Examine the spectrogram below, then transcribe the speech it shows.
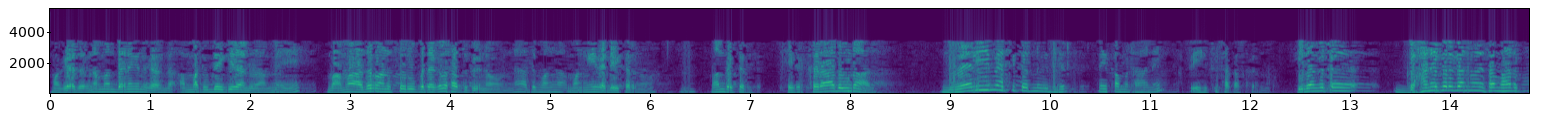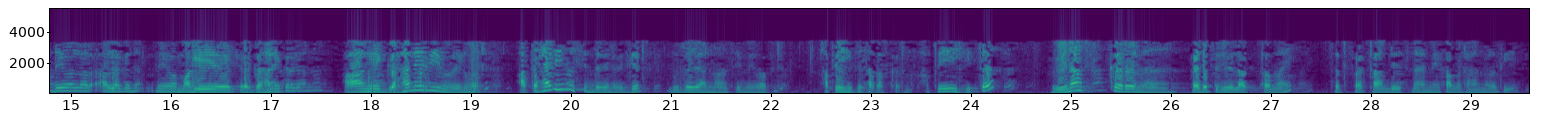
මගේ වැඩ නම් මම දැනගෙන කරනවා. අම්මට උදේ කියලා අඳුනා මේ මම අද මනුස්ස රූප දැකලා සතුටු වෙනවා වුණා. අද මම මම මේ වැඩේ කරනවා. මම දැකලා. ඒක කරාද වුණාද? නොවැළීම ඇති කරන විදිහට මේ කමඨානේ අපේ හිත සකස් කරනවා. ඊළඟට ග්‍රහණය කරගන්නවා සමහර දේවල් අල්ලගෙන මේවා මගේ කියලා ග්‍රහණය කරගන්නවා. ආන් ඒ ග්‍රහණය වීම වෙනුවට අතහැරීම සිද්ධ වෙන විදිහට බුදුරජාණන් වහන්සේ මේවා අපිට අපේ හිත සකස් කරනවා. අපේ හිත වෙනස් කරන වැඩපිළිවෙලක් තමයි සතිපට්ඨාන දේශනාවේ මේ කමඨහන් වල තියෙන්නේ.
